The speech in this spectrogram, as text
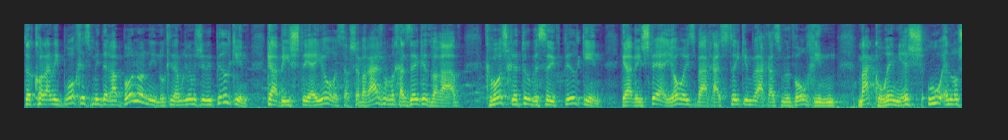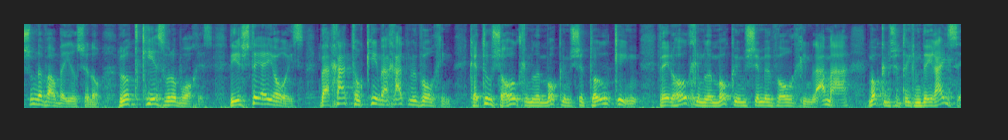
דכל אני ברוכס מדרבונו נינו, כי אמרים שלי פירקין, גבי שתי היורס. עכשיו הרשבו מחזק את דבריו, כמו שכתוב בסעיף פירקין, גבי שתי היורס, באחס תויקים ואחס מבורכים, מה קורה אם יש, הוא אין לו שום דבר בעיר שלו, לא תקייס ולא ברוכס, ויש שתי היורס, באחת תוקים ואחת מבורכים. כתוב שהולכים למוקים שתולקים, ואין הולכים למוקים שמבורכים. למה? מוקים שתולקים די רייסה,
